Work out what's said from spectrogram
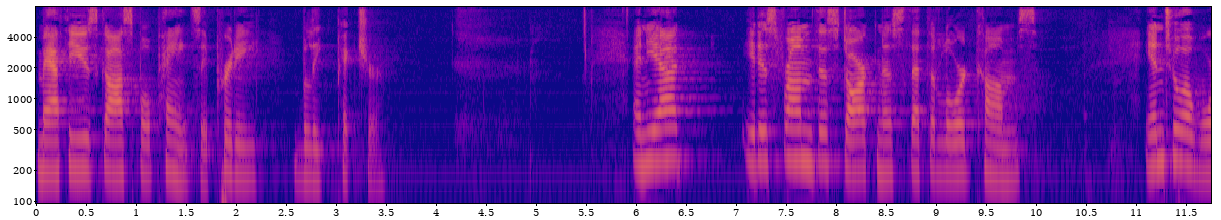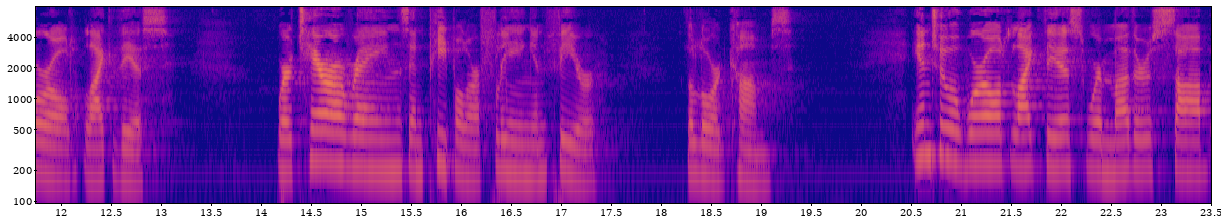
Matthew's gospel paints a pretty bleak picture. And yet, it is from this darkness that the Lord comes into a world like this, where terror reigns and people are fleeing in fear. The Lord comes. Into a world like this, where mothers sob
